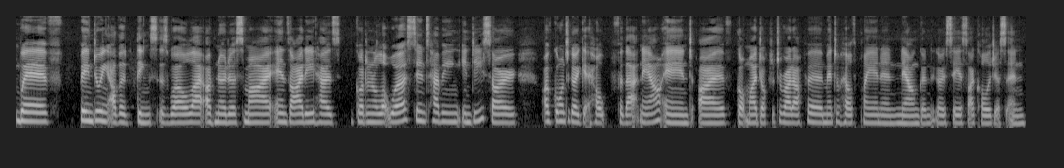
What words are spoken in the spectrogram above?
we've been doing other things as well. Like I've noticed my anxiety has gotten a lot worse since having Indy, so I've gone to go get help for that now, and I've got my doctor to write up a mental health plan, and now I'm going to go see a psychologist and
